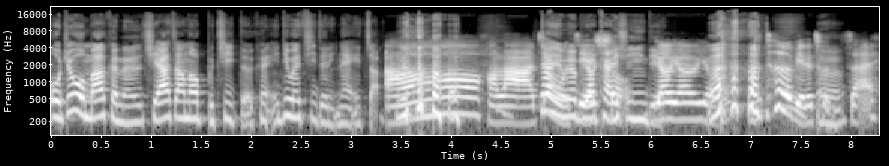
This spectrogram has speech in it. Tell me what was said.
我觉得我妈可能其他张都不记得，可能一定会记得你那一张。哦，好啦，这样有没有比较开心一点？有有有，是特别的存 在。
